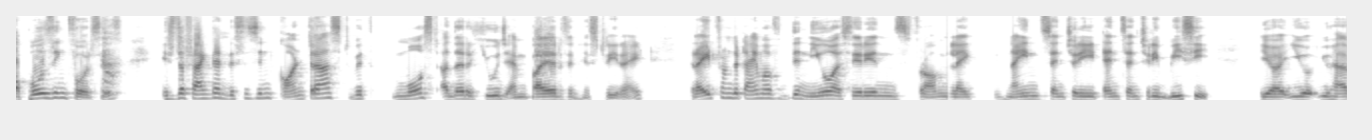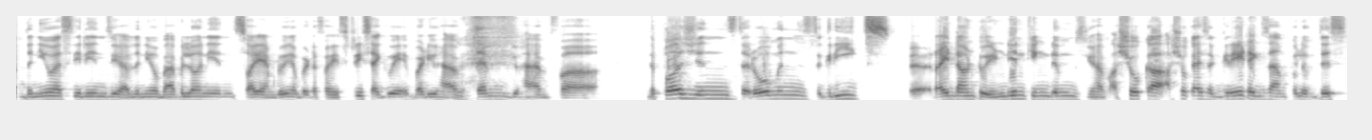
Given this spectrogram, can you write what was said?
opposing forces is the fact that this is in contrast with most other huge empires in history, right? Right from the time of the Neo Assyrians from like 9th century, 10th century BC, you, you you have the Neo Assyrians, you have the Neo Babylonians. Sorry, I'm doing a bit of a history segue, but you have them, you have uh, the Persians, the Romans, the Greeks, uh, right down to Indian kingdoms. You have Ashoka. Ashoka is a great example of this,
